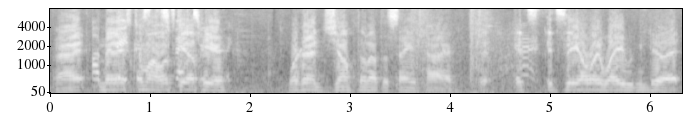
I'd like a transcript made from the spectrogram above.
Alright, Upgrade medics, come on, let's get up dispenser. here. We're gonna jump them at the same time. It's it's the only way we can do it.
